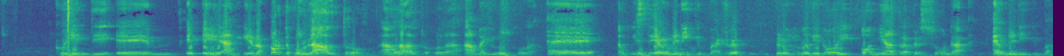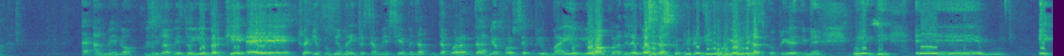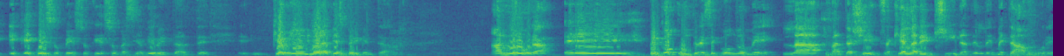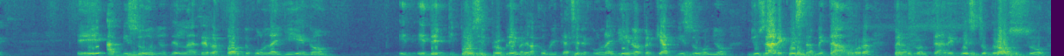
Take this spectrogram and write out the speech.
quindi e, e, e il rapporto con l'altro, all'altro, con la A maiuscola, è, è un mistero, un enigma, cioè per ognuno di noi ogni altra persona è un enigma eh, almeno così la vedo io, perché è, cioè io con mio marito stiamo insieme da, da 40 anni o forse più, ma io, io, ho ancora delle cose da scoprire di lui e lui da scoprire di me. Quindi, eh, e, e, e, questo penso che insomma, sia vero in tante, eh, che ognuno di noi abbia sperimentato. Allora, eh, per concludere, secondo me la fantascienza, che è la regina delle metafore, eh, ha bisogno della, del rapporto con l'alieno, e, del, di porsi il problema della comunicazione con l'alieno perché ha bisogno di usare questa metafora per affrontare questo grosso,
